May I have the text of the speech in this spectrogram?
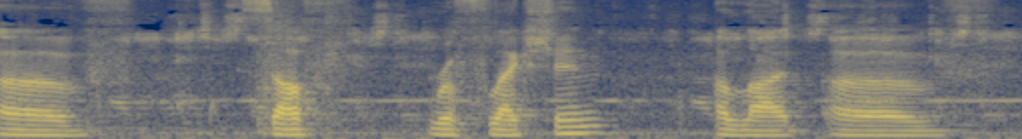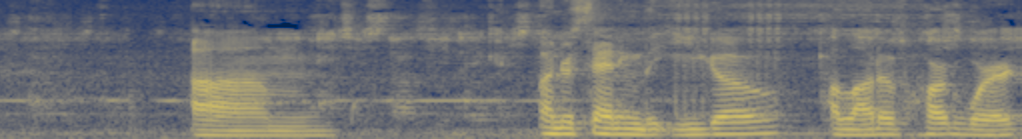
of self reflection, a lot of um, understanding the ego, a lot of hard work,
